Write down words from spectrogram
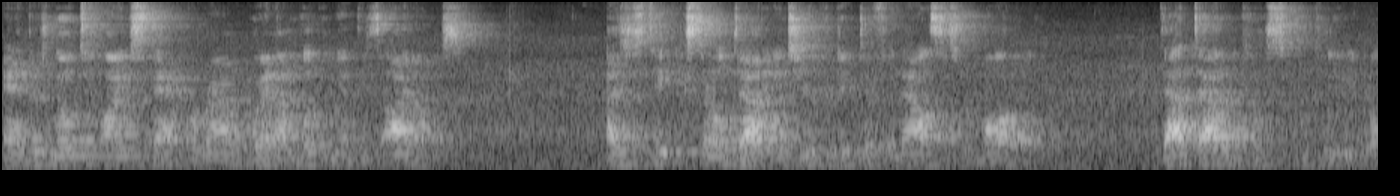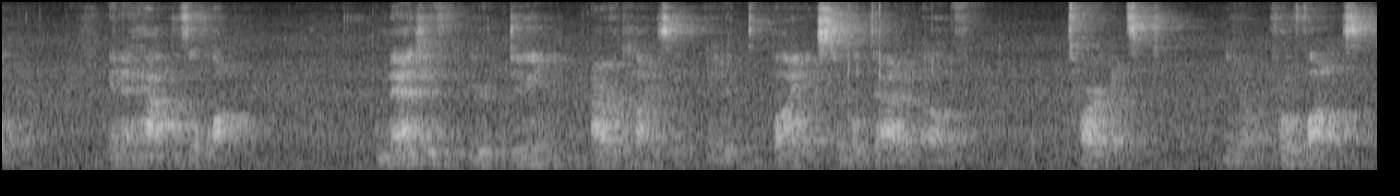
and there's no timestamp around when I'm looking at these items, I just take external data into your predictive analysis or model, that data becomes completely irrelevant. And it happens a lot. Imagine if you're doing advertising and you're buying external data of targets, you know, profiles,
